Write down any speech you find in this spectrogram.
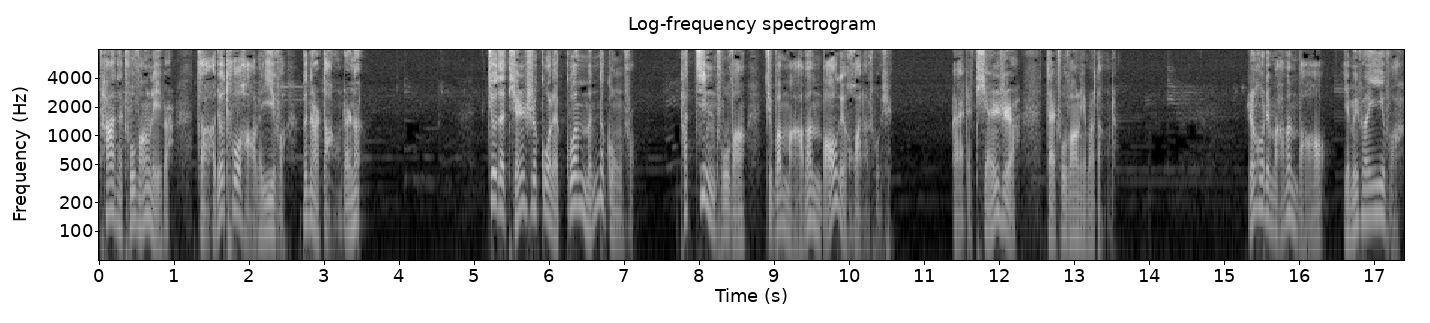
他在厨房里边早就脱好了衣服，跟那儿等着呢。就在田氏过来关门的功夫。他进厨房就把马万宝给换了出去，哎，这田氏啊在厨房里面等着。然后这马万宝也没穿衣服啊，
